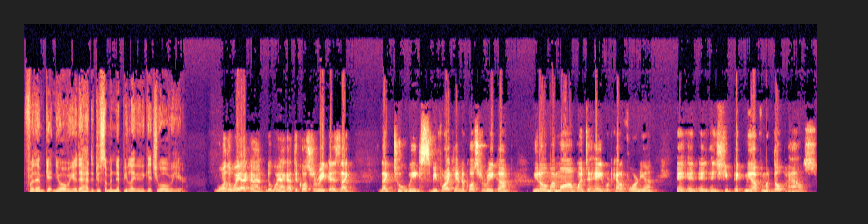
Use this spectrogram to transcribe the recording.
for them getting you over here. They had to do some manipulating to get you over here. Well, the way I got the way I got to Costa Rica is like like two weeks before I came to Costa Rica. You know, my mom went to Hayward, California, and, and, and she picked me up from a dope house,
